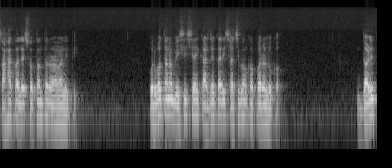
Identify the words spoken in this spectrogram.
Shah କଲେ ସ୍ୱତନ୍ତ୍ର ରଣନୀତି। ପୂର୍ବତନ ବିସିସିଆଇ କାର୍ଯ୍ୟକାରୀ ସଚିବଙ୍କ ପରଲୋକ। ଦଳିତ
